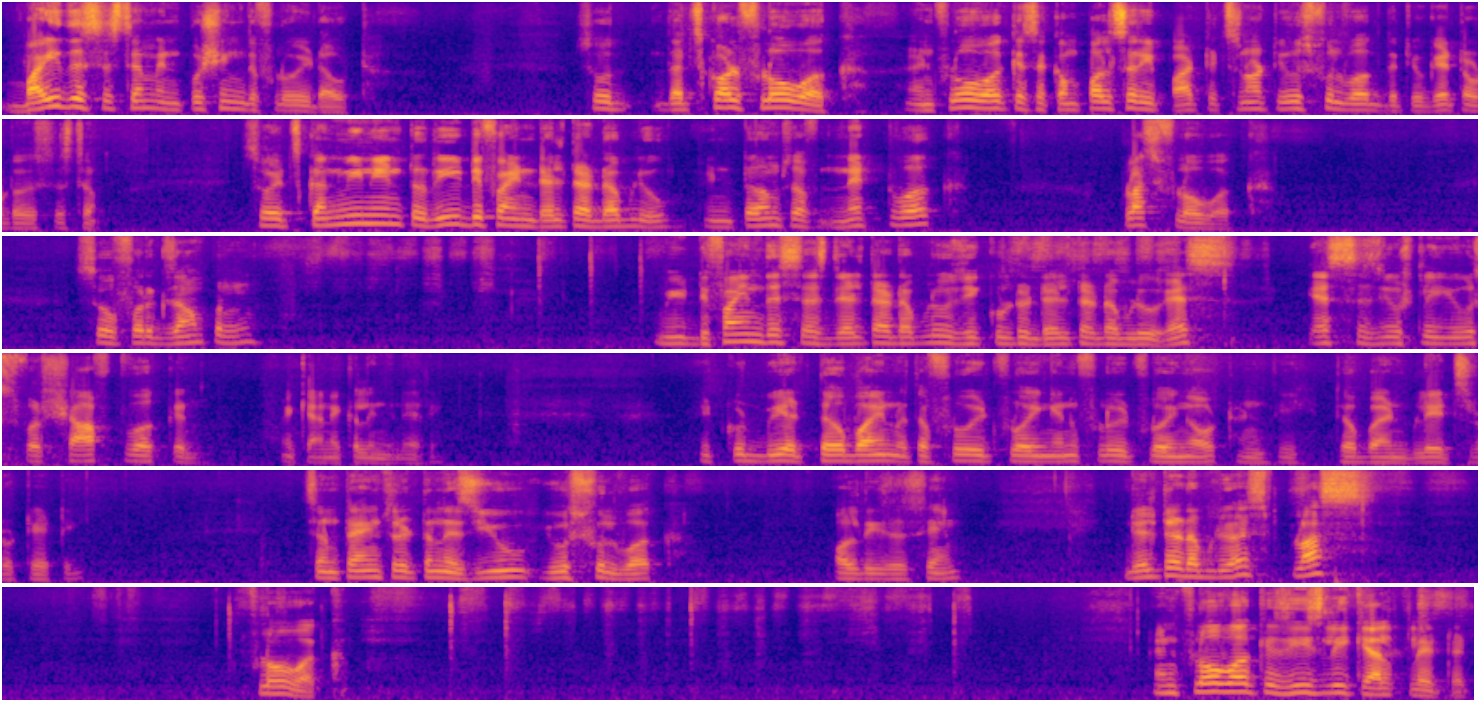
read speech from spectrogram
by the system in pushing the fluid out. So that is called flow work and flow work is a compulsory part it is not useful work that you get out of the system. So it is convenient to redefine delta W in terms of net work plus flow work. So for example we define this as delta W is equal to delta Ws S is usually used for shaft work in mechanical engineering. It could be a turbine with a fluid flowing in, fluid flowing out and the turbine blades rotating. Sometimes written as U useful work, all these are same. Delta WS plus flow work. And flow work is easily calculated.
